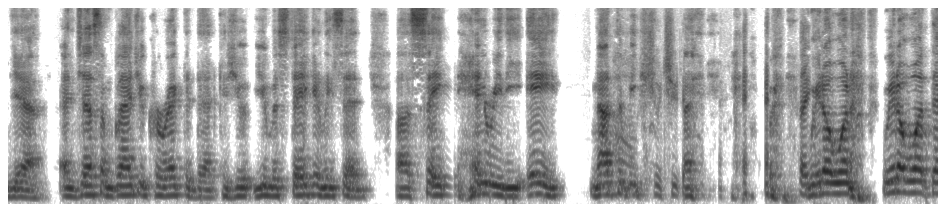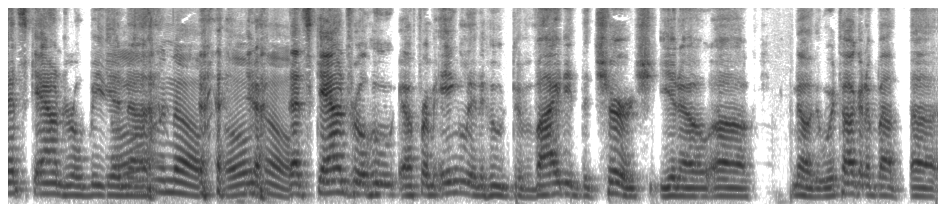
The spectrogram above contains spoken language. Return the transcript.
Yeah, and Jess, I'm glad you corrected that because you you mistakenly said uh, Saint Henry VIII not to oh, be shoot, shoot. we don't want we don't want that scoundrel being oh, uh, no. Oh you know, no. that scoundrel who uh, from england who divided the church you know uh no we're talking about uh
